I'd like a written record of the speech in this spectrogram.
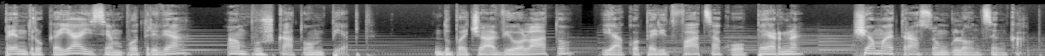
Pentru că ea îi se împotrivea, a împușcat-o în piept. După ce a violat-o, i-a acoperit fața cu o pernă și a mai tras un glonț în cap.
